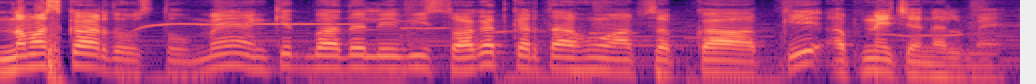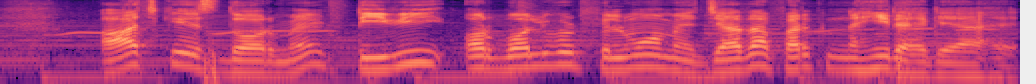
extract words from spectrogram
नमस्कार दोस्तों, मैं अंकित बादल एवी स्वागत करता हूँ आप सबका आपके अपने चैनल में। आज के इस दौर में टीवी और बॉलीवुड फ़िल्मों में ज़्यादा फ़र्क नहीं रह गया है।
